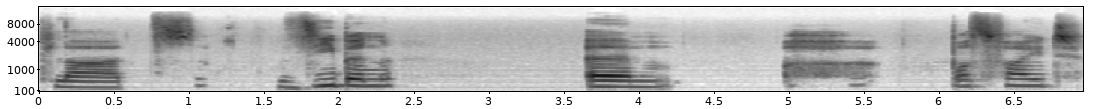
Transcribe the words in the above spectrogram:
Platz 7 ähm, Bossfight.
